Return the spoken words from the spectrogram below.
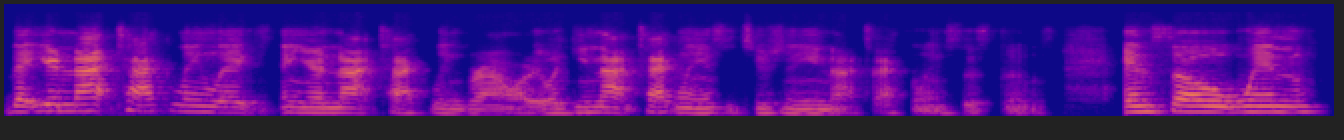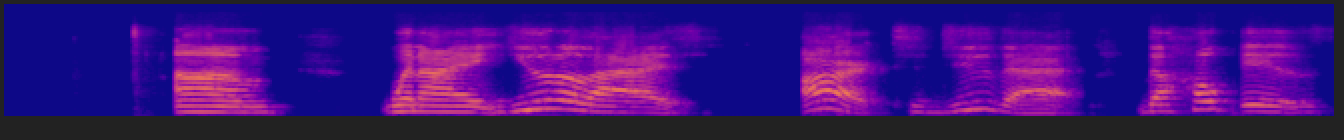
That you're not tackling lakes and you're not tackling groundwater. Like you're not tackling institutions, you're not tackling systems. And so when um, when I utilize art to do that, the hope is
